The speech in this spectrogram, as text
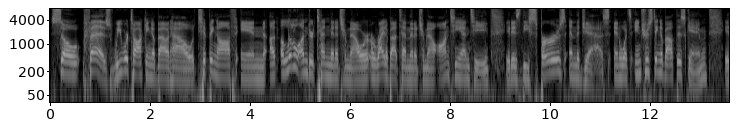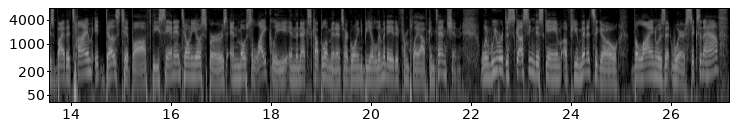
So, Fez, we were talking about how tipping off in a, a little under 10 minutes from now, or, or, right about 10 minutes from now on TNT, it is the Spurs and the Jazz. And what's interesting about this game is by the time it does tip off, the San Antonio Spurs, and most likely in the next couple of minutes, are going to be eliminated from playoff contention. When we were discussing this game a few minutes ago, the line was at where? Six and a half?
